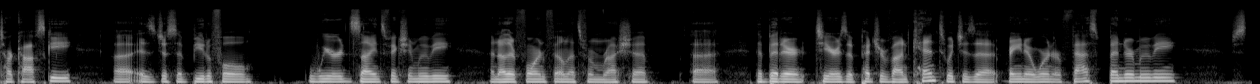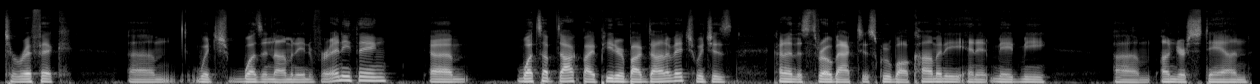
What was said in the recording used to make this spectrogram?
Tarkovsky. Uh, is just a beautiful, weird science fiction movie. Another foreign film that's from Russia. Uh, the Bitter Tears of Petra von Kant, which is a Rainer Werner Fassbinder movie, just terrific, um, which wasn't nominated for anything. Um, What's Up Doc by Peter Bogdanovich, which is kind of this throwback to screwball comedy, and it made me um, understand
